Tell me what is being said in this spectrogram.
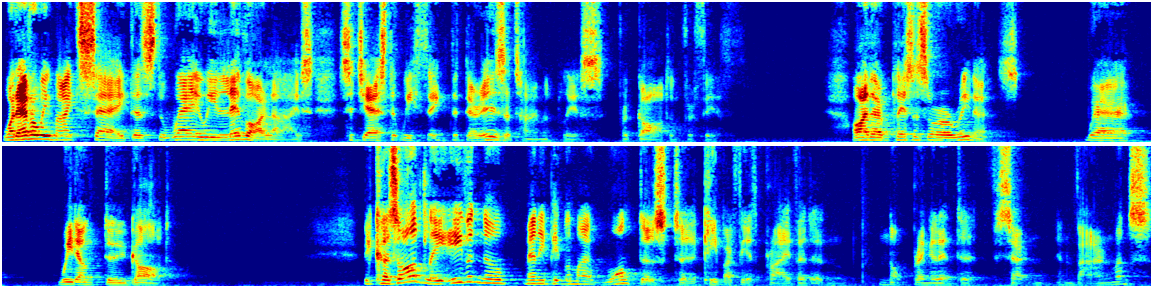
Whatever we might say, does the way we live our lives suggest that we think that there is a time and place for God and for faith? Are there places or arenas where we don't do God? Because oddly, even though many people might want us to keep our faith private and not bring it into certain environments,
